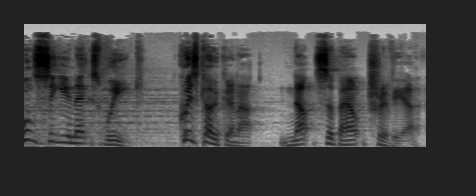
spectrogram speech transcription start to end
We'll see you next week. Quiz Coconut, nuts about trivia.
